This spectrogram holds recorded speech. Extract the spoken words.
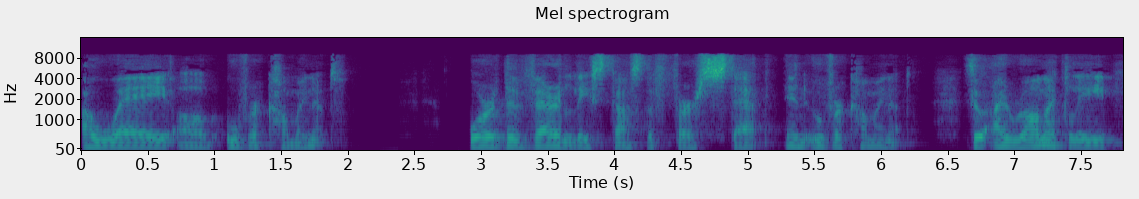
a way of overcoming it. Or at the very least, that's the first step in overcoming it. So ironically,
